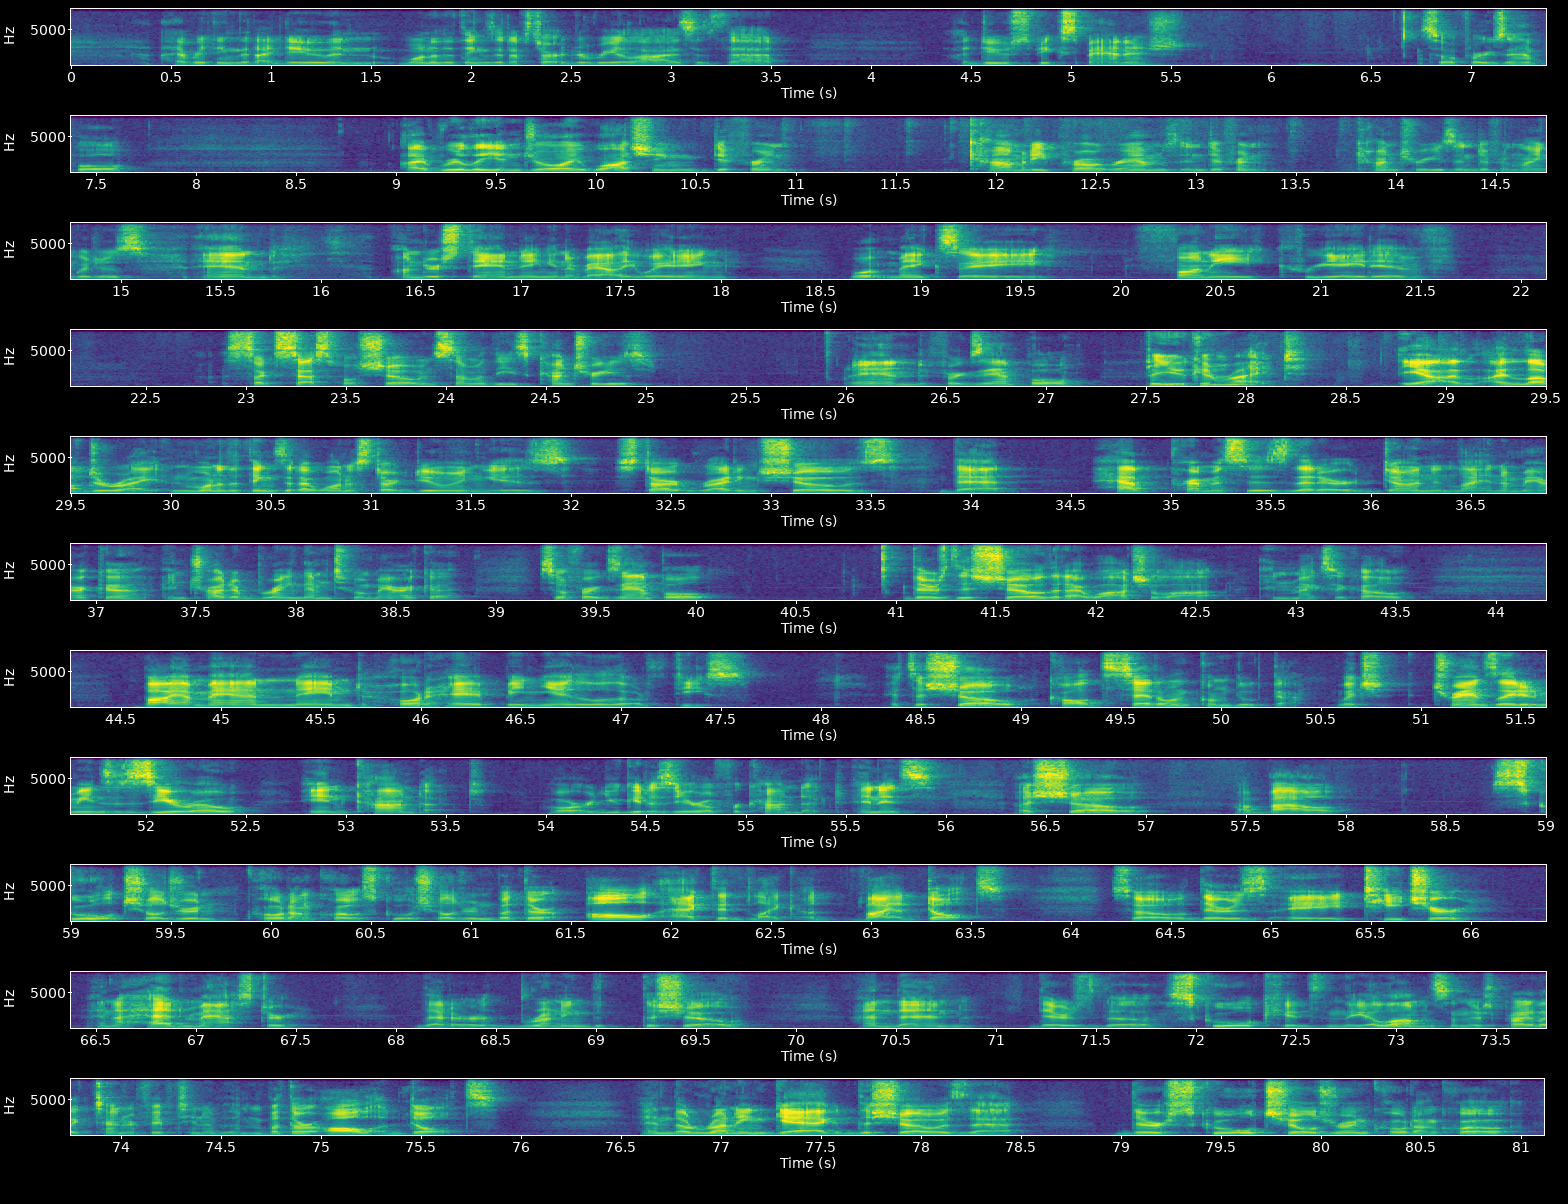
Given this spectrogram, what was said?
everything that I do. And one of the things that I've started to realize is that I do speak Spanish. So, for example, I really enjoy watching different comedy programs in different countries and different languages and understanding and evaluating what makes a funny, creative, successful show in some of these countries. And for example, So you can write. yeah, I, I love to write. And one of the things that I want to start doing is start writing shows that have premises that are done in Latin America and try to bring them to America. So, for example, there's this show that I watch a lot in Mexico by a man named Jorge Pinedo de Ortiz. It's a show called Cero en Conducta, which translated means zero in conduct, or you get a zero for conduct. And it's a show about school children, quote unquote school children, but they're all acted like a, by adults. So there's a teacher and a headmaster that are running the, the show, and then there's the school kids and the alums, and there's probably like 10 or 15 of them, but they're all adults. And the running gag of the show is that they're school children, quote unquote,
